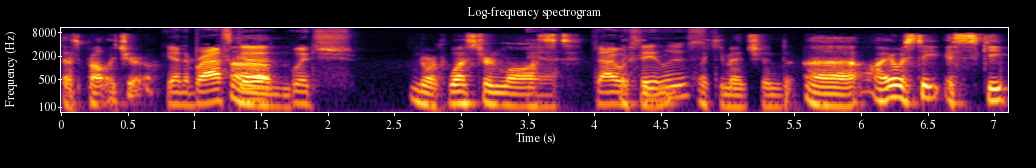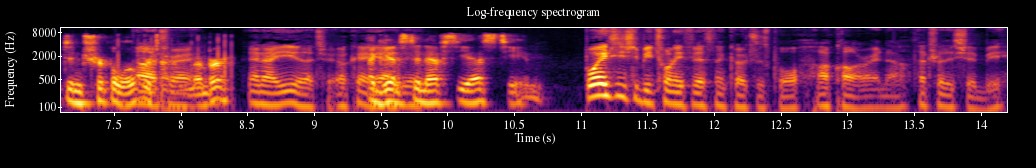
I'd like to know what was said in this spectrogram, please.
That's probably true. Yeah, Nebraska, Um, which Northwestern lost. did Iowa like State you, lose? Like you mentioned, uh, Iowa State escaped in triple Oh, that's overtime. right. Remember NIU, that's right. Okay, against yeah. an FCS team. Boise should be twenty fifth in coaches poll. I'll call it right now. That's where they should be.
